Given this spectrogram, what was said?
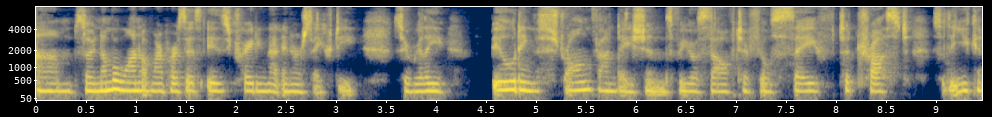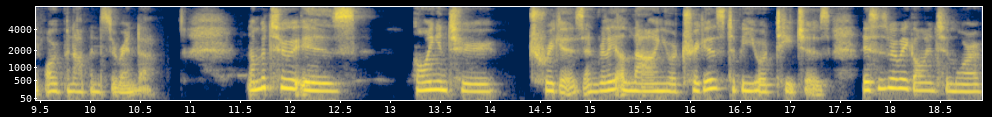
Um, so, number one of my process is creating that inner safety. So, really building strong foundations for yourself to feel safe, to trust, so that you can open up and surrender. Number two is going into triggers and really allowing your triggers to be your teachers. This is where we go into more of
